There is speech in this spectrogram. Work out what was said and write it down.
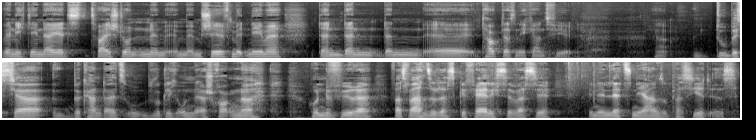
wenn ich den da jetzt zwei Stunden im, im, im Schilf mitnehme, dann, dann, dann äh, taugt das nicht ganz viel. Du bist ja bekannt als wirklich unerschrockener Hundeführer. Was war denn so das Gefährlichste, was dir in den letzten Jahren so passiert ist?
